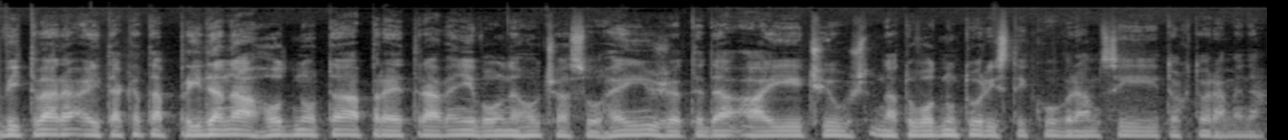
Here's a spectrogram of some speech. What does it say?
vytvára aj taká tá pridaná hodnota pre trávenie voľného času, hej? Že teda aj či už na tú vodnú turistiku v rámci tohto ramena.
